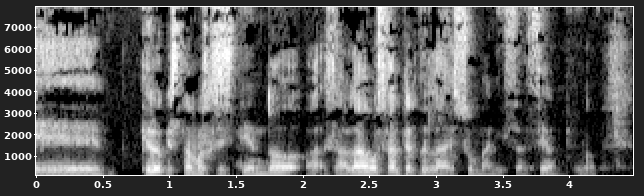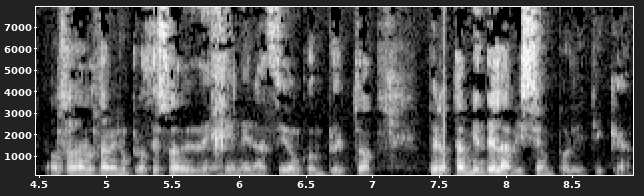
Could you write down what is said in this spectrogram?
Eh, creo que estamos asistiendo, hablábamos antes de la deshumanización, estamos hablando también de un proceso de degeneración completo, pero también de la visión política,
